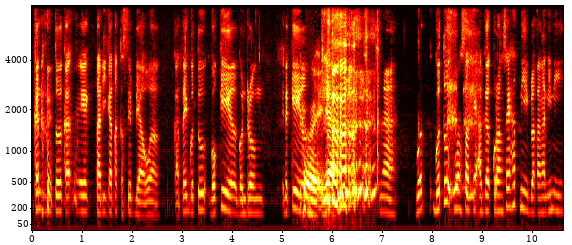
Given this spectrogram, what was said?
Kan betul ka- eh, tadi kata kesit di awal. Katanya gue tuh gokil, gondrong dekil. Oh, Iya. Nah, gue gue tuh merasa kayak agak kurang sehat nih belakangan ini.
